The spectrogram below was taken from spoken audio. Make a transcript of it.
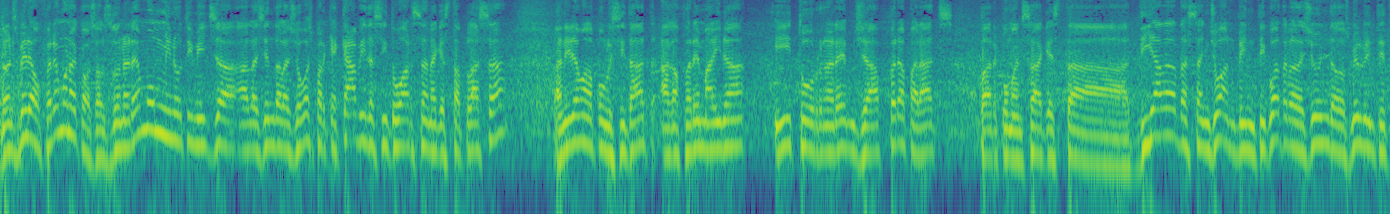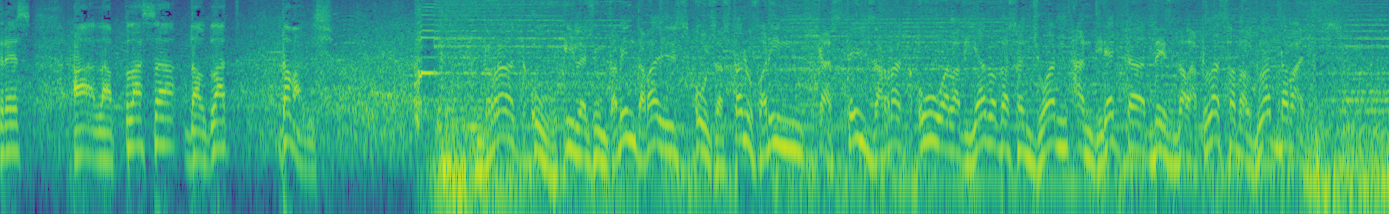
Doncs mira, ho farem una cosa. Els donarem un minut i mig a la gent de les joves perquè acabi de situar-se en aquesta plaça. Anirem a la publicitat, agafarem aire i tornarem ja preparats per començar aquesta Diada de Sant Joan, 24 de juny de 2023, a la plaça del Blat de Valls. RAC1 i l'Ajuntament de Valls us estan oferint Castells de RAC1 a la Diada de Sant Joan en directe des de la plaça del Blat de Valls.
